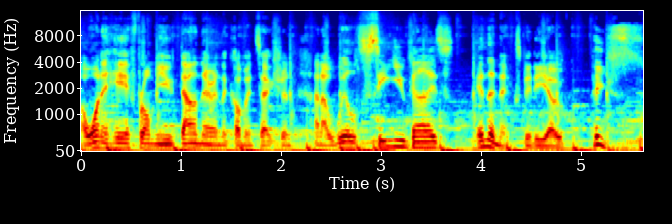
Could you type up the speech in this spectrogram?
I want to hear from you down there in the comment section and I will see you guys in the next video. Peace.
